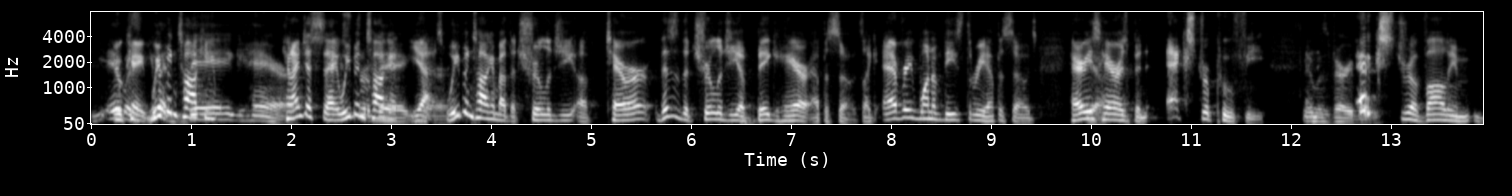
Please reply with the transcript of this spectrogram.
It Okay, you we've been talking- Big hair. Can I just say we've been talking? Yes, hair. we've been talking about the trilogy of terror. This is the trilogy of big hair episodes. Like every one of these three episodes, Harry's Yeah. hair has been extra poofy, It was very big. extra volume,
